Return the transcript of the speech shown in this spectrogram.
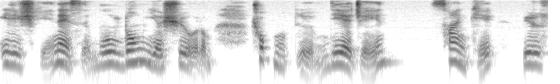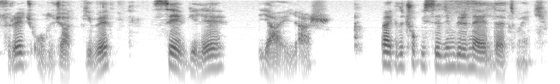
ilişkiyi neyse buldum, yaşıyorum. Çok mutluyum diyeceğin sanki bir süreç olacak gibi sevgili yaylar. Belki de çok istediğim birini elde etmek.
